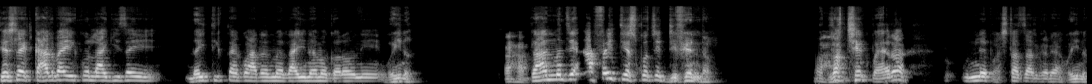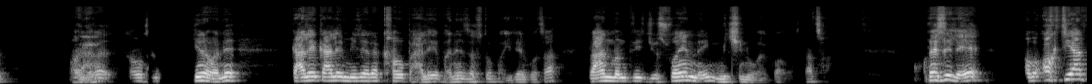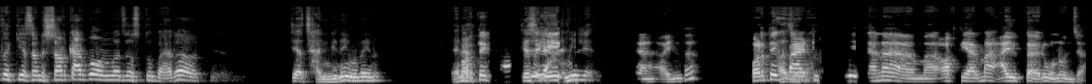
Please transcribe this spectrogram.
त्यसलाई कारवाहीको लागि चाहिँ नैतिकताको आधारमा राजीनामा गराउने होइन। प्रधानमन्त्री आफै त्यसको चाहिँ डिफेन्डर रक्षक भएर उनले भ्रष्टाचार गरे होइन। भनेर आउँछन् किनभने काले काले मिलेर खाउँ भाले भने जस्तो भइरहेको छ। प्रधानमन्त्रीज्यू स्वयं नै मुछिनु भएको अवस्था छ। त्यसैले अब अख्तियार त के छ भने सरकारको अङ्ग जस्तो भएर त्यहाँ छानबिनै हुँदैन। होइन? त्यसैले हामीले होइन त? प्रत्येक पार्टी एकजना अख्तियारमा आयुक्तहरू हुनुहुन्छ।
